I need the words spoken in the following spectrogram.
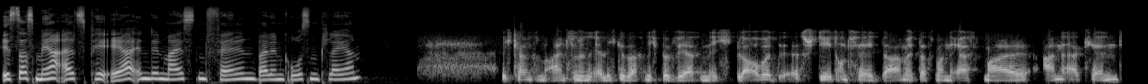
Ist das mehr als PR in den meisten Fällen bei den großen Playern? Ich kann es im Einzelnen ehrlich gesagt nicht bewerten. Ich glaube, es steht und fällt damit, dass man erstmal anerkennt,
